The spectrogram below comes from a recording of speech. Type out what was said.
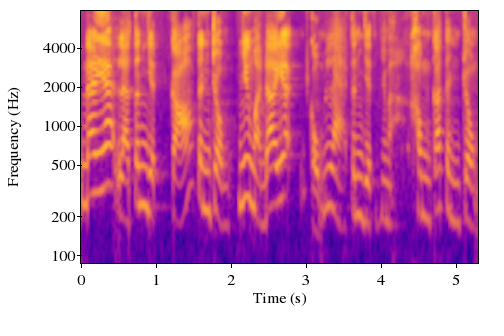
Đây á, là tinh dịch có tinh trùng nhưng mà đây á, cũng là tinh dịch nhưng mà không có tinh trùng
